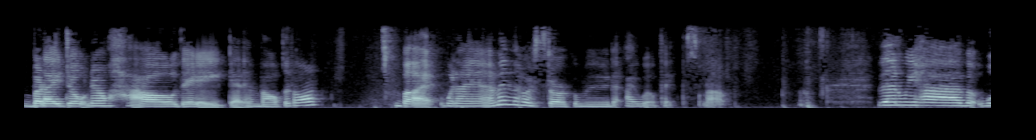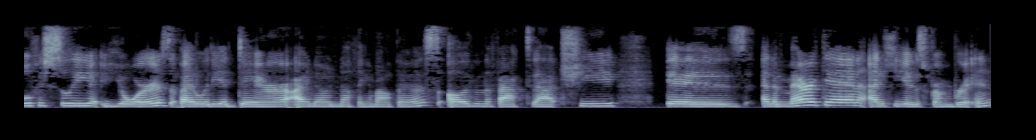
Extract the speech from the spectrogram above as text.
but I don't know how they get involved at all but when I am in the historical mood I will pick this one up. Then we have Wolfishly Yours by Lydia Dare. I know nothing about this other than the fact that she is an American and he is from Britain.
